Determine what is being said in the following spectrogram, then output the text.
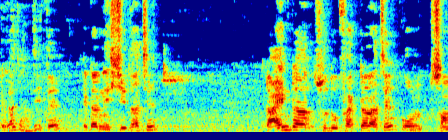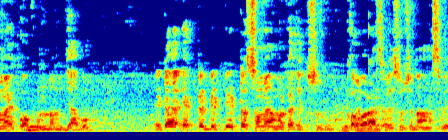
ঠিক আছে? এটা নিশ্চিত আছে। টাইমটা শুধু ফ্যাক্টর আছে, কোন সময় কখন আমি যাব। এটা একটা ডেট দেড়টার সময় আমার কাছে খবর আসবে, সূচনা আসবে।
